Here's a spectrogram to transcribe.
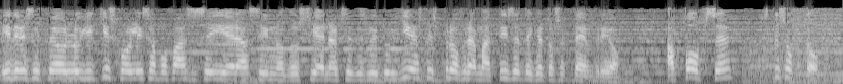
Ίδρυση Θεολογικής Σχολής αποφάσισε η Ιερά Σύνοδος. Η έναρξη της λειτουργίας της προγραμματίζεται για το Σεπτέμβριο. Απόψε στις 8.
